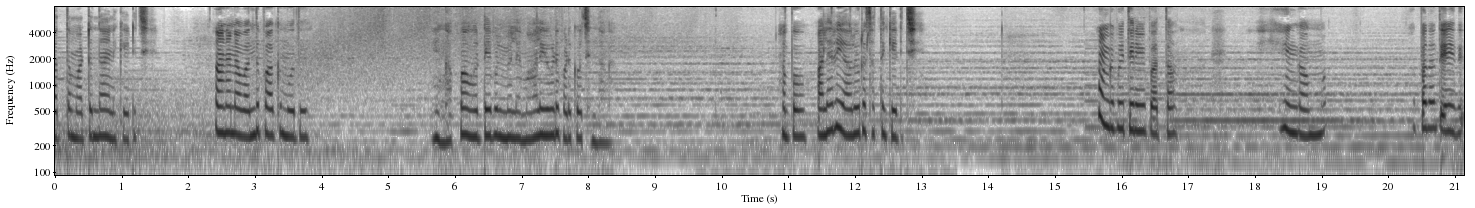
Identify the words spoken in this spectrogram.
சத்தம் மட்டும்தான் எனக்கு கேட்டுச்சு. ஆனால் நான் வந்து பார்க்கும்போது எங்கள் அப்பா ஒரு டேபிள் மேலே மாலையோடு படுக்க வச்சுருந்தாங்க. அப்போது அலறி அழுற சத்தம் கேட்டுச்சு. அங்கே போய் திரும்பி பார்த்தா எங்கள் அம்மா. அப்போ தான் தெரியுது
